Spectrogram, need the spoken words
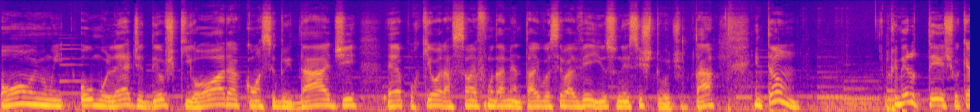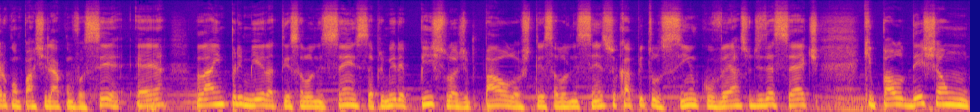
homem ou mulher de Deus que ora com assiduidade, é porque oração é fundamental e você vai ver isso nesse estúdio, tá? Então, o primeiro texto que eu quero compartilhar com você é lá em 1 Tessalonicenses, a primeira epístola de Paulo aos Tessalonicenses, o capítulo 5, verso 17, que Paulo deixa um,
